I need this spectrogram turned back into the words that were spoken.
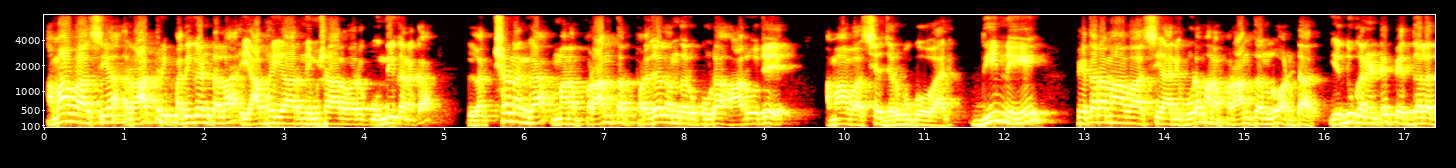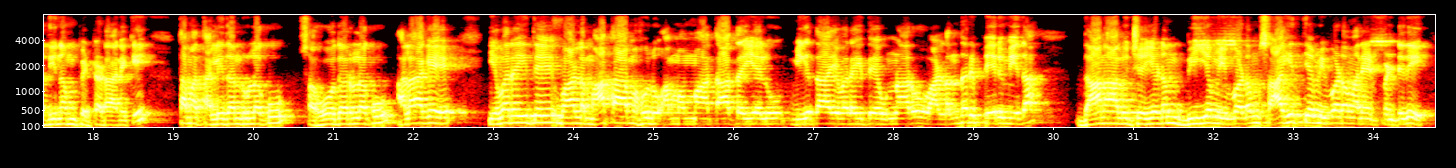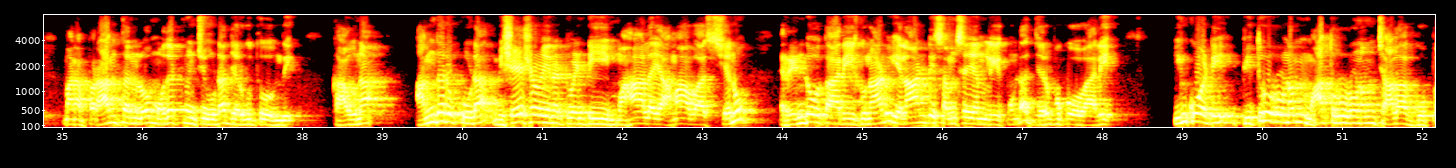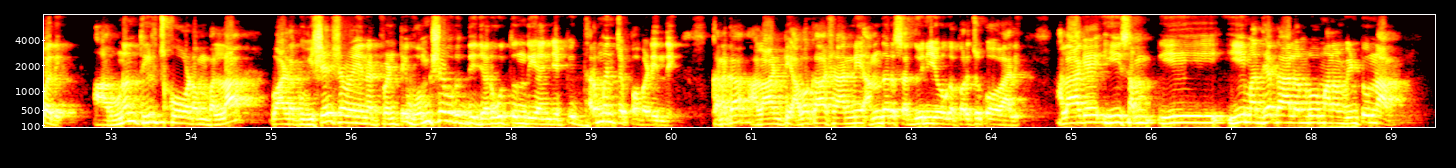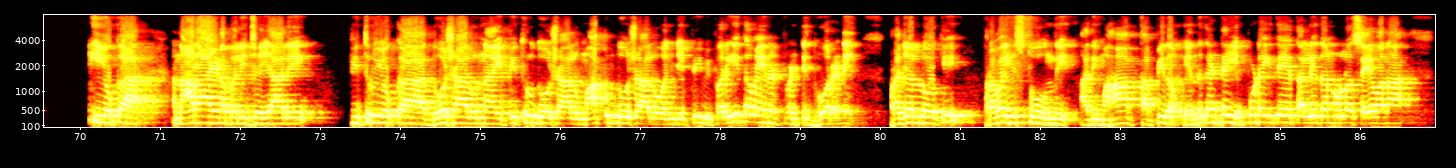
అమావాస్య రాత్రి పది గంటల యాభై ఆరు నిమిషాల వరకు ఉంది కనుక లక్షణంగా మన ప్రాంత ప్రజలందరూ కూడా ఆ రోజే అమావాస్య జరుపుకోవాలి. దీన్ని పితరమావాస్య అని కూడా మన ప్రాంతంలో అంటారు. ఎందుకనంటే పెద్దల దినం పెట్టడానికి తమ తల్లిదండ్రులకు సహోదరులకు అలాగే ఎవరైతే వాళ్ళ మాతామహులు అమ్మమ్మ తాతయ్యలు మిగతా ఎవరైతే ఉన్నారో వాళ్ళందరి పేరు మీద దానాలు చేయడం బియ్యం ఇవ్వడం సాహిత్యం ఇవ్వడం అనేటువంటిది మన ప్రాంతంలో మొదటి నుంచి కూడా జరుగుతూ ఉంది. కావున అందరూ కూడా విశేషమైనటువంటి మహాలయ అమావాస్యను రెండో తారీఖు నాడు ఎలాంటి సంశయం లేకుండా జరుపుకోవాలి. ఇంకోటి పితృ రుణం మాతృ రుణం చాలా గొప్పది. ఆ రుణం తీర్చుకోవడం వల్ల వాళ్ళకు విశేషమైనటువంటి వంశవృద్ధి జరుగుతుంది అని చెప్పి ధర్మం చెప్పబడింది. కనుక అలాంటి అవకాశాన్ని అందరూ సద్వినియోగపరుచుకోవాలి. అలాగే ఈ సం ఈ ఈ మధ్యకాలంలో మనం వింటున్నాం ఈ యొక్క నారాయణ బలి చేయాలి పితృ యొక్క దోషాలు ఉన్నాయి పితృదోషాలు మాతృదోషాలు అని చెప్పి విపరీతమైనటువంటి ధోరణి ప్రజల్లోకి ప్రవహిస్తూ ఉంది. అది మహా తప్పిదం. ఎందుకంటే ఎప్పుడైతే తల్లిదండ్రుల సేవన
